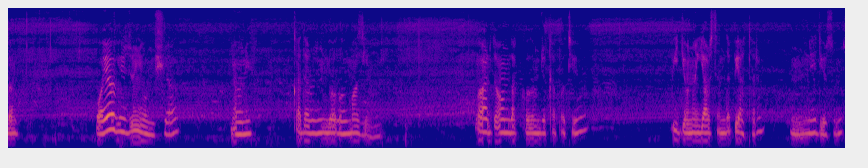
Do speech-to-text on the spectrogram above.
Lan. Bayağı bir uzun yolmuş ya. Yani bu kadar uzun yol olmaz yani. Vardı 10 dakika olunca kapatıyorum. Videonun yarısını da bir atarım. Hmm, ne diyorsunuz?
